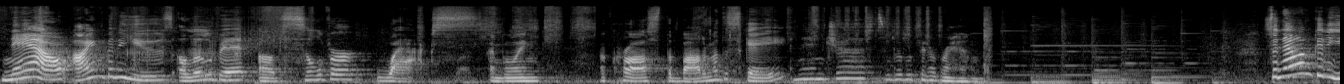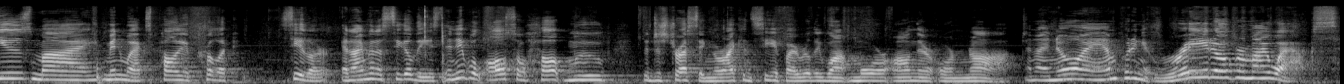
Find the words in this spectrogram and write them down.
Now I'm gonna use a little bit of silver wax. I'm going across the bottom of the skate and then just a little bit around. So now I'm gonna use my Minwax polyacrylic sealer and I'm gonna seal these and it will also help move the distressing or I can see if I really want more on there or not. And I know I am putting it right over my wax.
